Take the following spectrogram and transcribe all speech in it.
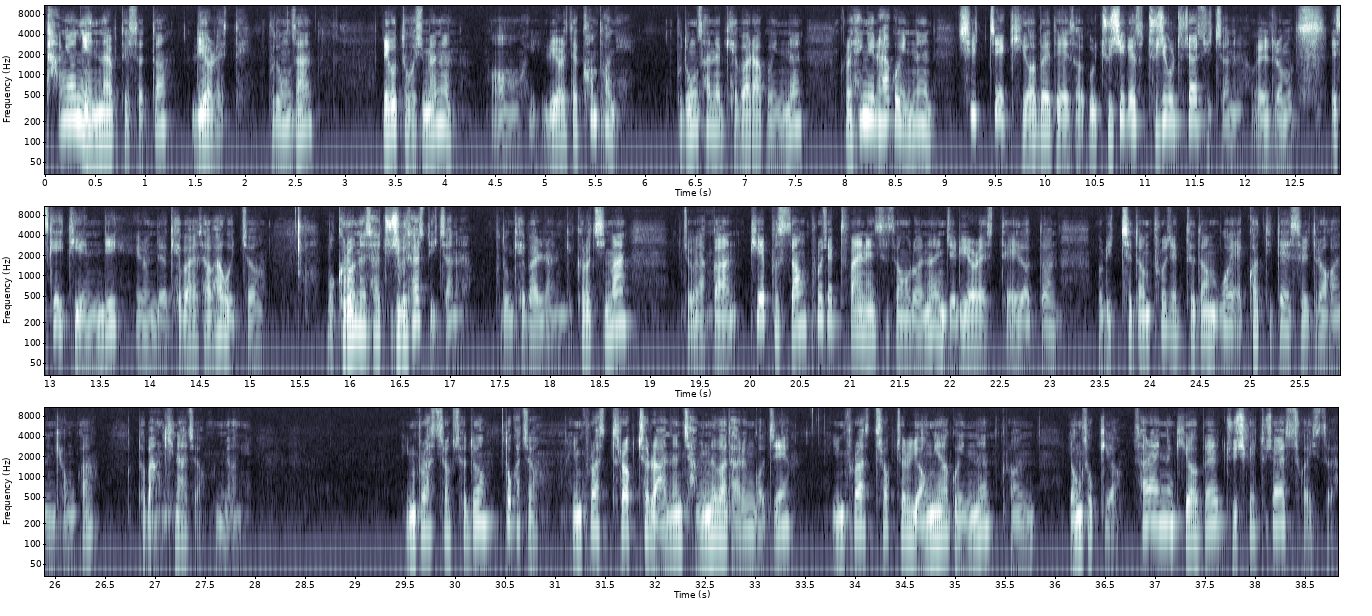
당연히 옛날부터 있었던 리얼 에스테이트 부동산. 이것도 보시면은 어, 리얼 에스테이트 컴퍼니 부동산을 개발하고 있는 그런 행위를 하고 있는 실제 기업에 대해서 주식에서 주식을 투자할 수 있잖아요. 예를 들어 뭐 SKT&D 이런 데가 개발 사업 하고 있죠. 뭐 그런 회사 주식을 살 수도 있잖아요. 부동 개발이라는 게. 그렇지만 좀 약간 PF성 프로젝트 파이낸스성으로는 이제 리얼 에스테이트 어떤 뭐 리츠든 프로젝트든 뭐 에쿼티 뎃을 들어가는 경우가 더 많긴 하죠 분명히. 인프라스트럭처도 똑같죠. 인프라스트럭처를 아는 장르가 다른 거지. 인프라스트럭처를 영위하고 있는 그런 영속 기업, 살아있는 기업에 주식에 투자할 수가 있어요.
